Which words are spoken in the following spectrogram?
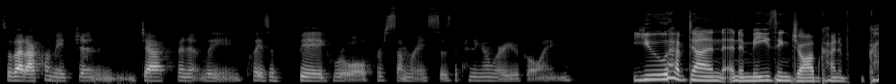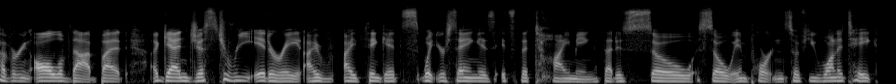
So that acclimation definitely plays a big role for some races, depending on where you're going you have done an amazing job kind of covering all of that but again just to reiterate i i think it's what you're saying is it's the timing that is so so important so if you want to take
